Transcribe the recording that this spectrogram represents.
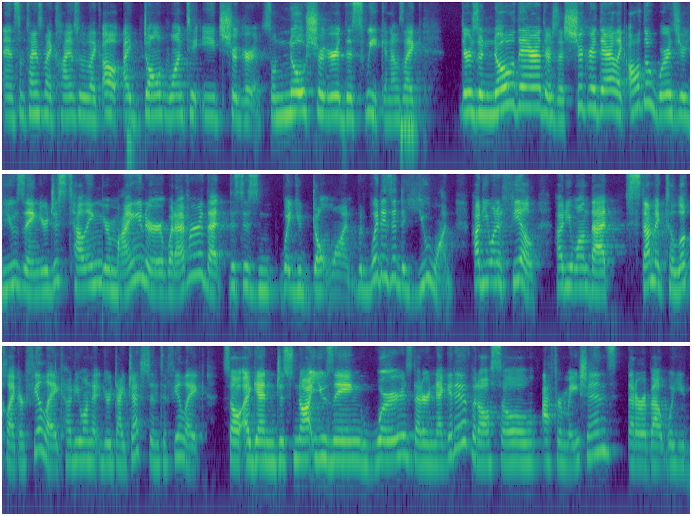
and sometimes my clients will be like, oh, I don't want to eat sugar. So no sugar this week. And I was like, there's a no there, there's a sugar there. Like all the words you're using, you're just telling your mind or whatever that this is what you don't want. But what is it that you want? How do you want to feel? How do you want that stomach to look like or feel like? How do you want your digestion to feel like? So again, just not using words that are negative, but also affirmations that are about what you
